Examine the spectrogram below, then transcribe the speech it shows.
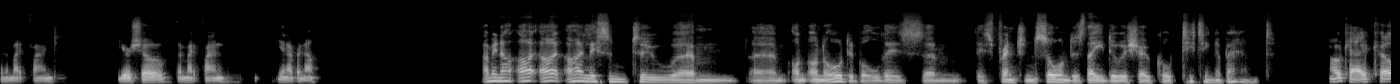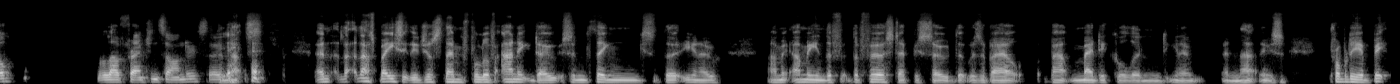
and they might find your show, they might find you never know. I mean, I I, I listen to um, um, on on Audible. There's um, there's French and Saunders. They do a show called Titting About, Okay, cool. Love French and Saunders, so and yeah. that's and that's basically just them full of anecdotes and things that you know. I mean, I mean the the first episode that was about about medical and you know and that it was probably a bit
